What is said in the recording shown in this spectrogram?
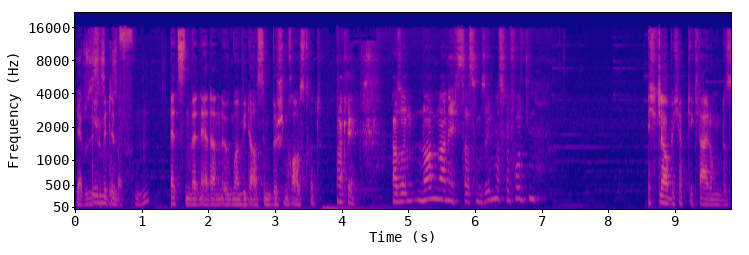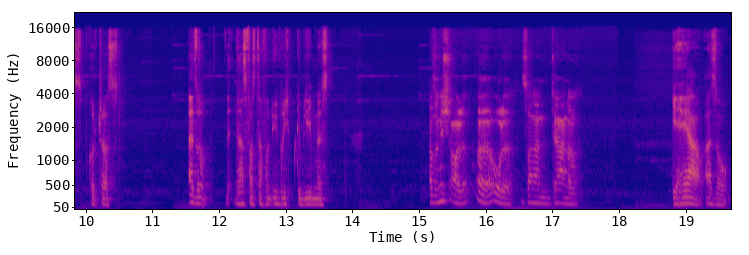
ja, du siehst mit dem-. Mhm. Wenn er dann irgendwann wieder aus den Büschen raustritt. Okay. Also im Norden war nichts. Hast du im Süden was gefunden? Ich glaube, ich habe die Kleidung des Kutschers. Also, das, was davon übrig geblieben ist. Also nicht Ole, äh, Ole sondern der andere. Ja, ja, also.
